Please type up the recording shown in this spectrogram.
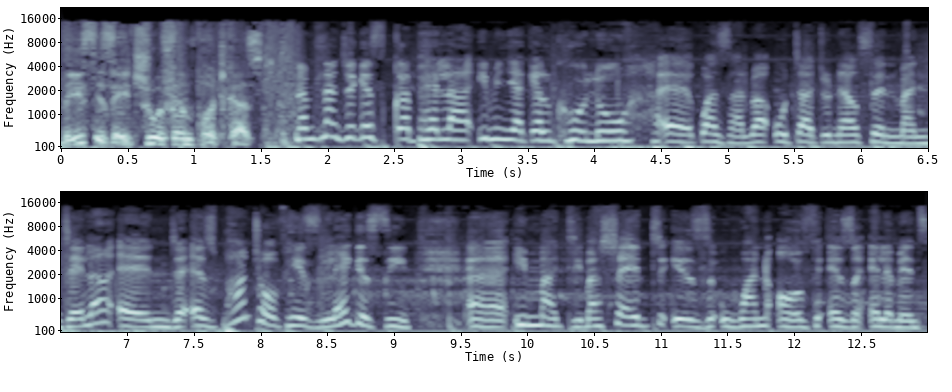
This is a True FM podcast. Namhlanje ke siqaphela iminyaka elikhulu eh kwazalwa utata Nelson Mandela and as part of his legacy uh, iMadiba shed is one of as elements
